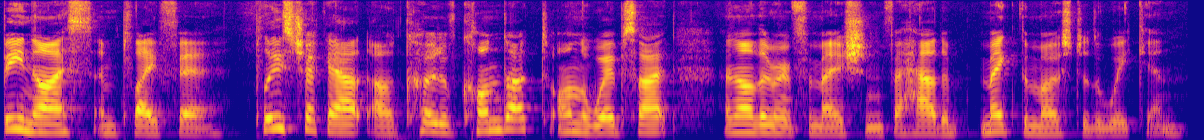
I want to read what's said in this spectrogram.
be nice and play fair. Please check out our code of conduct on the website and other information for how to make the most of the weekend.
